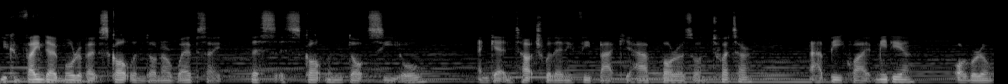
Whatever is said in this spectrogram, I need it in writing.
You can find out more about Scotland on our website, thisisscotland.co, and get in touch with any feedback you have for us on Twitter, at Be Quiet Media, or we're on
